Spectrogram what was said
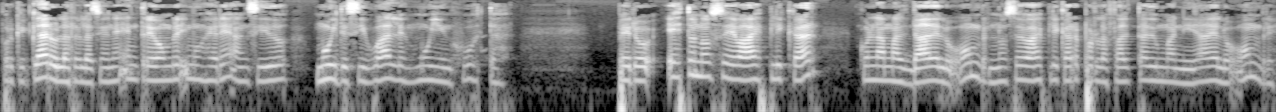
Porque claro, las relaciones entre hombres y mujeres han sido muy desiguales, muy injustas. Pero esto no se va a explicar con la maldad de los hombres, no se va a explicar por la falta de humanidad de los hombres.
